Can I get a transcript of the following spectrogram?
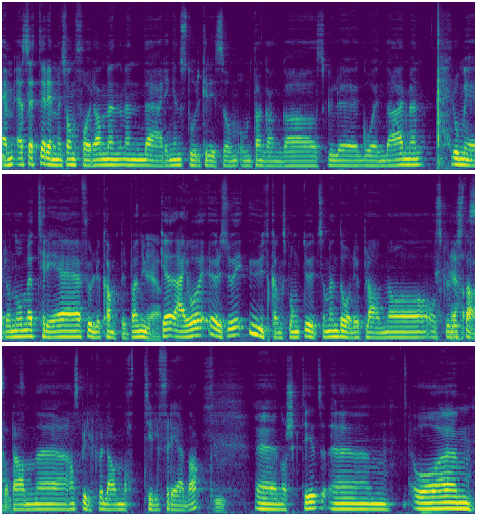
jeg setter Emerson foran, men, men, det er ingen stor krise om, om, Tanganga skulle gå inn der. Men Romero nå med tre fulle kamper på en uke ja. det jo, høres jo i utgangspunktet ut som en dårlig plan å, å skulle starte ja, han. Uh, han spilte vel da natt til fredag, mm. uh, norsk tid. Og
